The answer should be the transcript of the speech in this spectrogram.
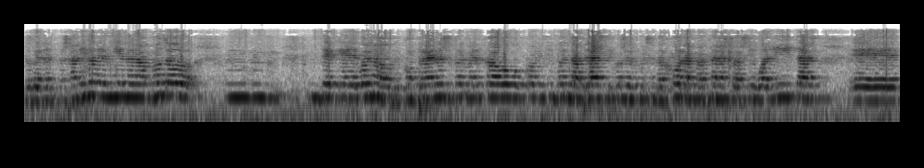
Lo que nos han ido vendiendo la moto mm, de que, bueno, comprar en el supermercado con 50 plásticos es mucho mejor, las manzanas todas igualitas, eh,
